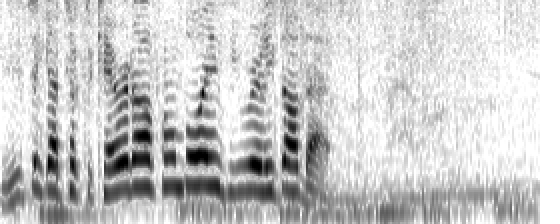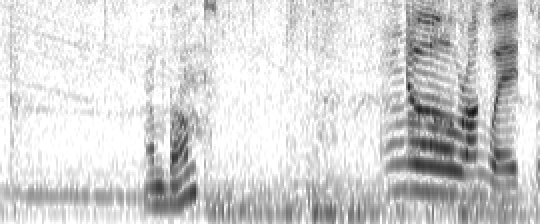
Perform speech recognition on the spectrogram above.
You think I took the carrot off, homeboy? You really thought that? I'm bumped. No, wrong way to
